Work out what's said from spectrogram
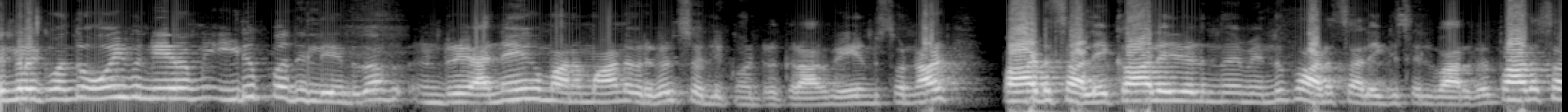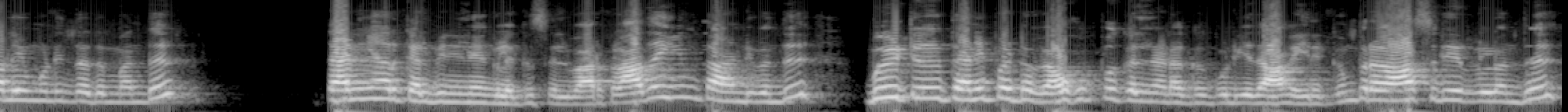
எங்களுக்கு வந்து ஓய்வு நேரமே இருப்பதில்லை என்றுதான் இன்றைய அநேகமான மாணவர்கள் சொல்லிக் கொண்டிருக்கிறார்கள் என்று சொன்னால் பாடசாலை காலையில் எழுந்ததும் பாடசாலைக்கு செல்வார்கள். பாடசாலை முடிந்ததும் வந்து தனியார் கல்வி நிலையங்களுக்கு செல்வார்கள். அதையும் தாண்டி வந்து வீட்டில் தனிப்பட்ட வகுப்புகள் நடக்கக்கூடியதாக இருக்கும். பிற ஆசிரியர்கள் வந்து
